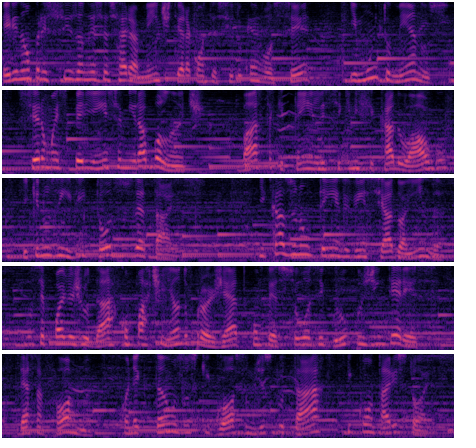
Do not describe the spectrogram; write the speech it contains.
Ele não precisa necessariamente ter acontecido com você e muito menos ser uma experiência mirabolante. Basta que tenha lhe significado algo e que nos envie todos os detalhes. E caso não tenha vivenciado ainda, você pode ajudar compartilhando o projeto com pessoas e grupos de interesse. Dessa forma, conectamos os que gostam de escutar e contar histórias.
